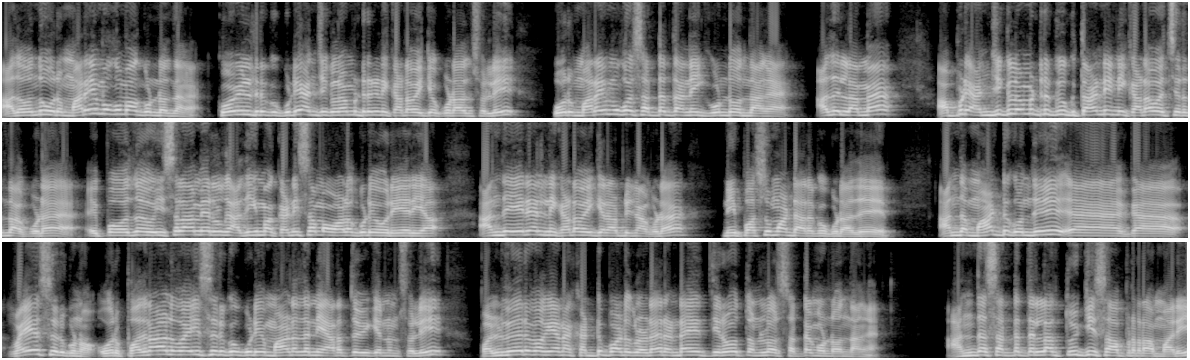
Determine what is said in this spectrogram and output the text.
அதை வந்து ஒரு மறைமுகமாக கொண்டு வந்தாங்க. கோயில் இருக்கக்கூடிய அஞ்சு கிலோமீட்டருக்கு நீ கடை வைக்கக்கூடாதுன்னு சொல்லி ஒரு மறைமுக சட்டத்தை அன்னைக்கு கொண்டு வந்தாங்க. அது இல்லாமல் அப்படி அஞ்சு கிலோமீட்டருக்கு தாண்டி நீ கடை வச்சிருந்தா கூட இப்போ வந்து இஸ்லாமியர்களுக்கு அதிகமாக கணிசமாக வாழக்கூடிய ஒரு ஏரியா அந்த ஏரியாவில் நீ கடை வைக்கிற அப்படின்னா கூட நீ பசுமாட்டாக இருக்கக்கூடாது. அந்த மாட்டுக்கு வந்து க- வயசு இருக்கணும். ஒரு பதினாலு வயசு இருக்கக்கூடிய மாடை தான் நீ அறுத்து வைக்கணும்னு சொல்லி பல்வேறு வகையான கட்டுப்பாடுகளோட ரெண்டாயிரத்தி இருபத்தொன்னுல ஒரு சட்டம் கொண்டு வந்தாங்க. அந்த சட்டத்தெல்லாம் தூக்கி சாப்பிட்ற மாதிரி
